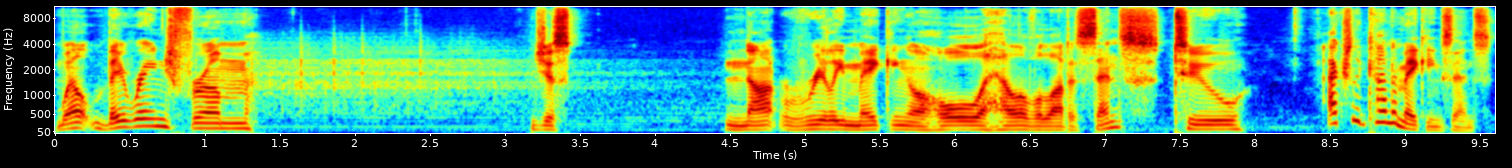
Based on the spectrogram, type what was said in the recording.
well, they range from just not really making a whole hell of a lot of sense to actually kind of making sense.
